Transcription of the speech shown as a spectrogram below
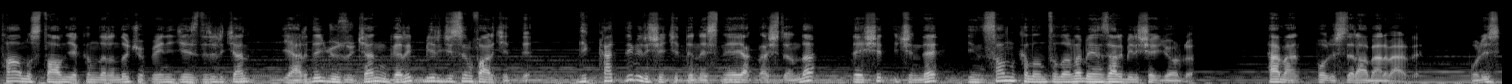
Thomastown yakınlarında köpeğini gezdirirken yerde gözüken garip bir cisim fark etti. Dikkatli bir şekilde nesneye yaklaştığında dehşet içinde insan kalıntılarına benzer bir şey gördü. Hemen polislere haber verdi. Polis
